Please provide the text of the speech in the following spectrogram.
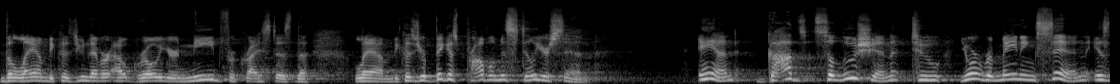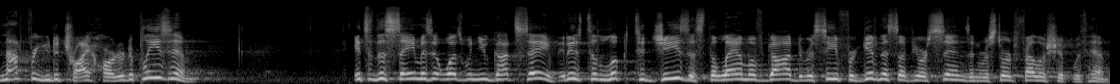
the Lamb because you never outgrow your need for Christ as the Lamb because your biggest problem is still your sin. And God's solution to your remaining sin is not for you to try harder to please Him. It's the same as it was when you got saved. It is to look to Jesus, the Lamb of God, to receive forgiveness of your sins and restored fellowship with Him.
